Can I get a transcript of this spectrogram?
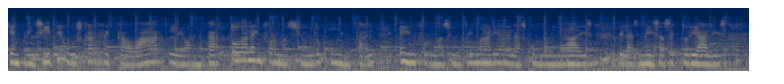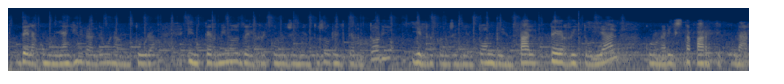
que en principio busca recabar, levantar toda la información documental e información primaria de las comunidades, de las mesas sectoriales, de la comunidad en general de Buenaventura en términos del reconocimiento sobre el territorio y el reconocimiento ambiental territorial con una arista particular.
